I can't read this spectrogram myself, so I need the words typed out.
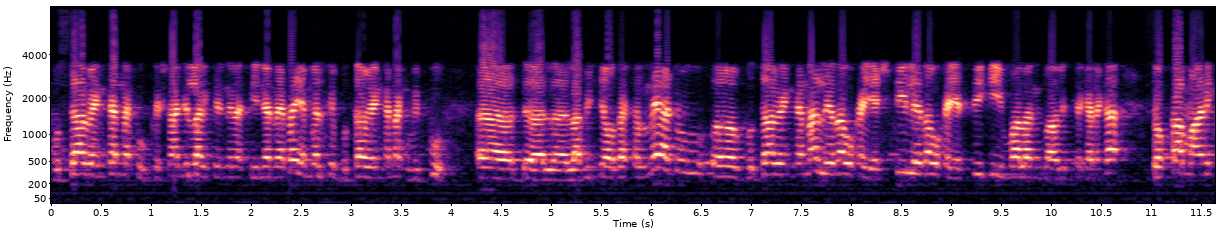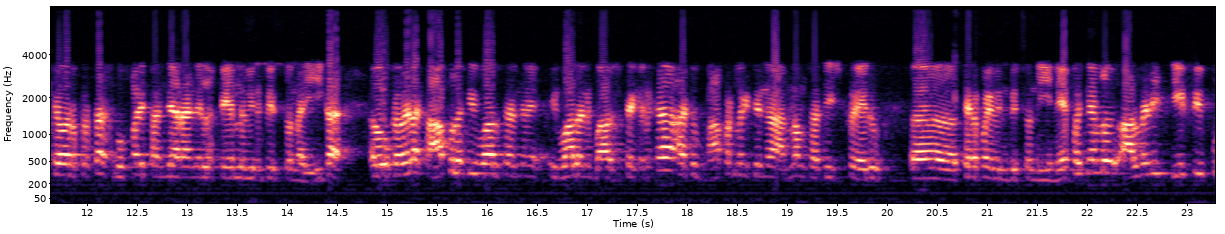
బుద్ధా వెంకన్నకు కృష్ణా జిల్లాకు చెందిన సీనియర్ నేత ఎమ్మెల్సీ బుద్ధా వెంకన్నకు విప్పు ఆ, ద- ల- లభించే అవకాశాలు ఉన్నాయి అటు ఆ, బుద్ధా వెంకన్న లేదా ఒక ఎస్టీ లేదా ఒక ఎస్సీకి ఇవ్వాలని భావిస్తే కనుక డొక్కా మాణిక్యవర ప్రసాద్ గుమ్మడి సంధ్యారాణిల పేర్లు వినిపిస్తున్నాయి. ఇక ఒకవేళ కాపులకు ఇవ్వాల్సిన ఇవ్వాలని భావిస్తే కనుక అటు బాపట్లకు చెందిన అన్నం సతీష్ పేరు తెరపై వినిపిస్తుంది. ఈ నేపథ్యంలో ఆల్రెడీ చీఫ్ విప్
